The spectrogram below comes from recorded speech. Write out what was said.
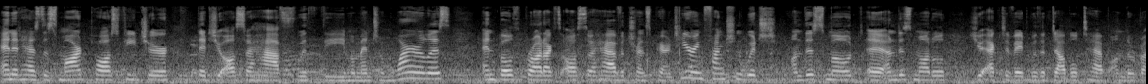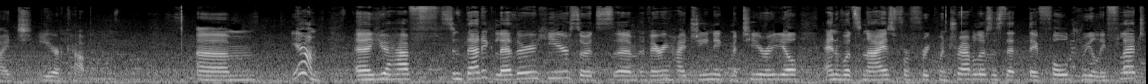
and it has the smart pause feature that you also have with the Momentum Wireless. And both products also have a transparent hearing function, which on this mode, uh, on this model, you activate with a double tap on the right ear cup. Um, yeah, uh, you have synthetic leather here, so it's um, a very hygienic material. And what's nice for frequent travelers is that they fold really flat,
